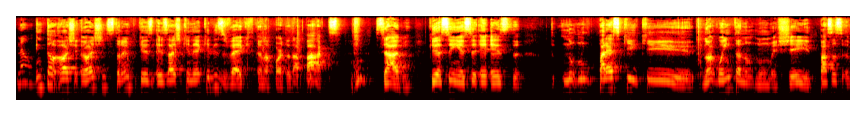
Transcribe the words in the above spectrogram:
Não. Então, eu acho, eu acho estranho porque eles, eles acham que nem aqueles velhos que ficam na porta da Pax, sabe? Que assim, esse. esse não, não- parece que, que não aguenta não, não mexer e passa a ser-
